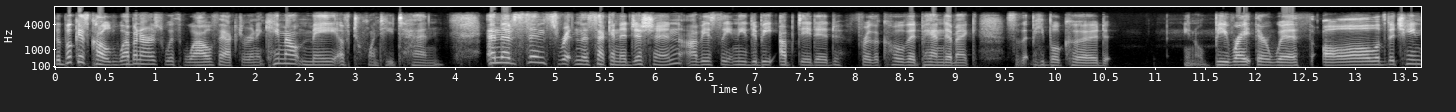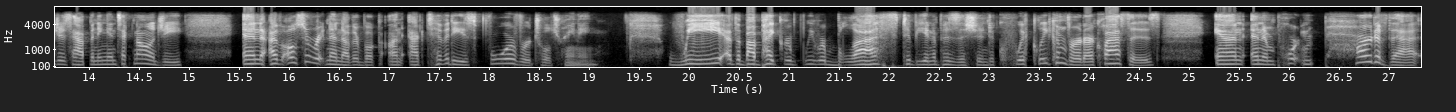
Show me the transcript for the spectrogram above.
The book is called Webinars with Wow Factor, and it came out May of 2010. And I've since written the second edition. Obviously, it needed to be updated for the COVID pandemic so that people could you know be right there with all of the changes happening in technology and i've also written another book on activities for virtual training we at the Bob Pike Group, we were blessed to be in a position to quickly convert our classes. And an important part of that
